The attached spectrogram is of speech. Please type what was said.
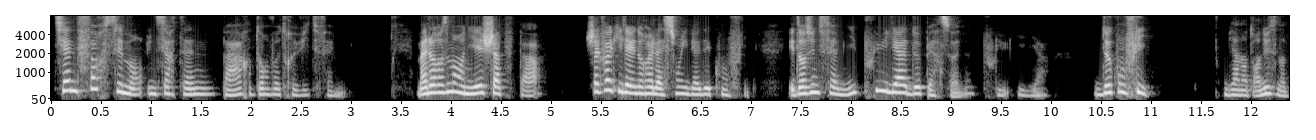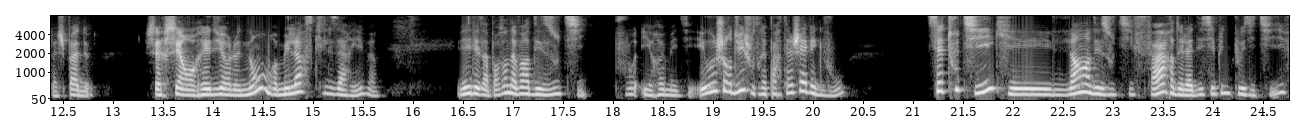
tiennent forcément une certaine part dans votre vie de famille. Malheureusement, on n'y échappe pas. Chaque fois qu'il y a une relation, il y a des conflits. Et dans une famille, plus il y a deux personnes, plus il y a deux conflits. Bien entendu, ça n'empêche pas de chercher à en réduire le nombre, mais lorsqu'ils arrivent, il est important d'avoir des outils pour y remédier. Et aujourd'hui, je voudrais partager avec vous cet outil qui est l'un des outils phares de la discipline positive,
